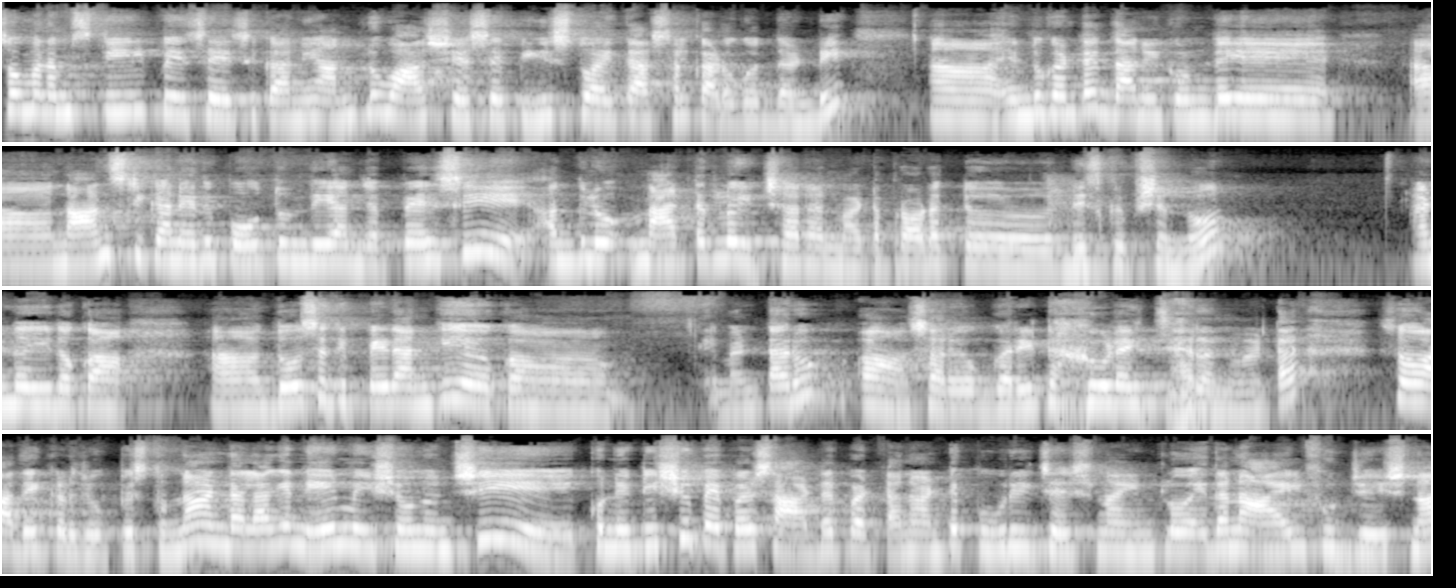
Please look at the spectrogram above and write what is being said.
సో మనం స్టీల్ పీస్ వేసి కానీ అంట్లు వాష్ చేసే పీస్తో అయితే అస్సలు కడగొద్దండి. ఎందుకంటే దానికి ఉండే నాన్ స్టిక్ అనేది పోతుంది అని చెప్పేసి అందులో మ్యాటర్లో ఇచ్చారనమాట ప్రోడక్ట్ డిస్క్రిప్షన్లో అండ్ ఇది ఒక దోశ తిప్పేయడానికి ఒక ఏమంటారు? సారీ ఒక గరిట కూడా ఇచ్చారనమాట సో అదే ఇక్కడ చూపిస్తున్నా. అండ్ అలాగే నేను మీషో నుంచి కొన్ని టిష్యూ పేపర్స్ ఆర్డర్ పెట్టాను. అంటే పూరి చేసిన ఇంట్లో ఏదైనా ఆయిల్ ఫుడ్ చేసినా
